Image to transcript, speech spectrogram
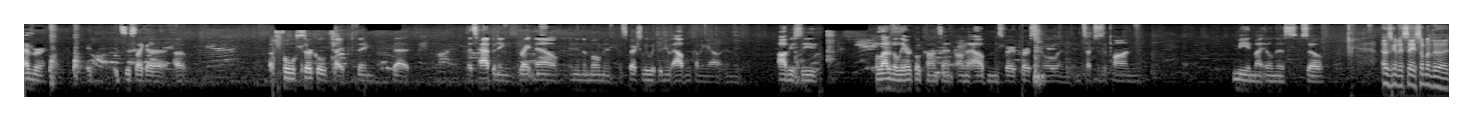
ever. It, it's just like a, a a full circle type thing that that's happening right now and in the moment, especially with the new album coming out. And obviously, a lot of the lyrical content on the album is very personal and, and touches upon me and my illness. So I was gonna say some of the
